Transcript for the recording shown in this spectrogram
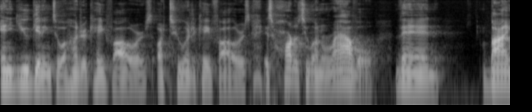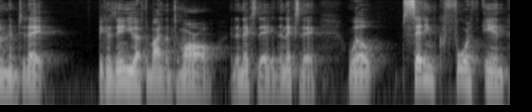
and you getting to 100k followers or 200k followers is harder to unravel than buying them today because then you have to buy them tomorrow and the next day and the next day. Well setting forth in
